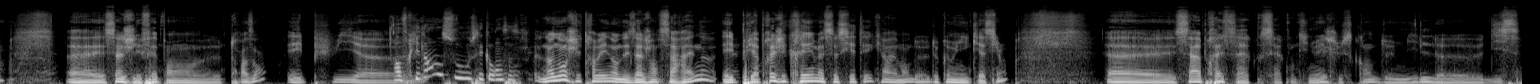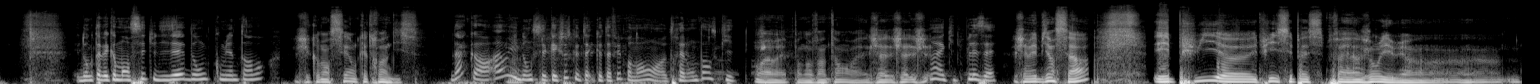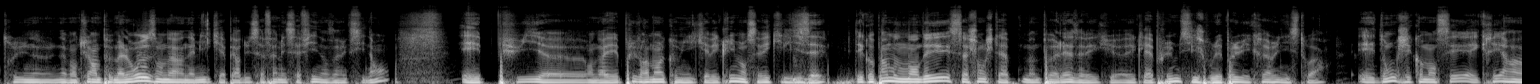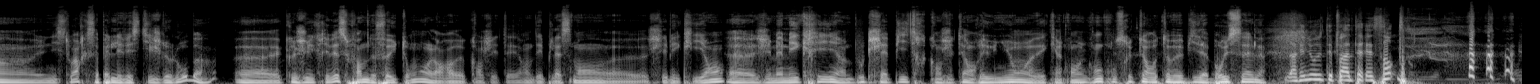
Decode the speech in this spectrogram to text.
Euh, et ça je l'ai fait pendant euh, trois ans. Et puis. euh, En freelance ou c'est comment ça se fait? Non non j'ai travaillé dans des agences à Rennes. Et puis après j'ai créé ma société carrément de, de communication. Euh, ça après ça, ça a continué jusqu'en 2010. Et donc tu avais commencé, tu disais, donc combien de temps avant? J'ai commencé en 90. D'accord. Ah oui, donc c'est quelque chose que tu as, fait pendant euh, très longtemps, ce qui, Ouais, ouais, pendant 20 ans. ouais. Ouais, qui te plaisait. J'aimais bien ça. Et puis, euh, et puis c'est passé. Enfin, un jour, il y a eu un, un une aventure un peu malheureuse. On a un ami qui a perdu sa femme et sa fille dans un accident. Et puis, euh, on n'arrivait plus vraiment à communiquer avec lui, mais on savait qu'il lisait. Des copains m'ont demandé, sachant que j'étais un peu à l'aise avec, euh, avec la plume, si je voulais pas lui écrire une histoire. Et donc j'ai commencé à écrire un- une histoire qui s'appelle Les Vestiges de l'Aube, euh, que j'écrivais sous forme de feuilleton. Alors euh, quand j'étais en déplacement euh, chez mes clients, Euh, j'ai même écrit un bout de chapitre quand j'étais en réunion avec un grand, grand constructeur automobile à Bruxelles. La réunion n'était pas intéressante?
